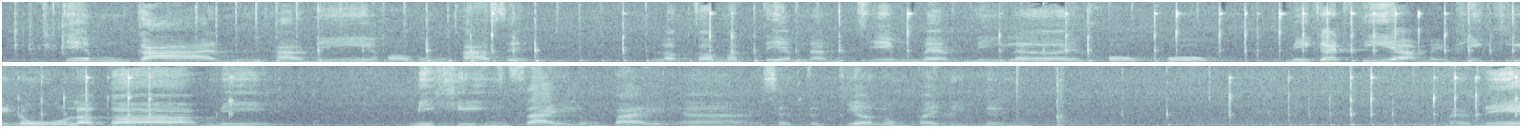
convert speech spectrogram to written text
ำจิ้มกันคราวนี้พอหุงข้าวเสร็จ แล้วก็มาเตรียมน้ำจิ้มแบบนี้เลยโขกโขก มีกระเทียม มีพริกขี้หนู แล้วก็มีมีขิงใส่ลงไป อ่า ใส่ต้าเจี้ยวลงไปนิดนึง แบบนี้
